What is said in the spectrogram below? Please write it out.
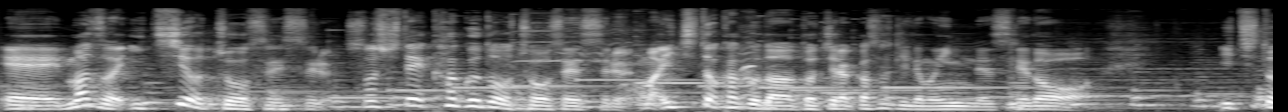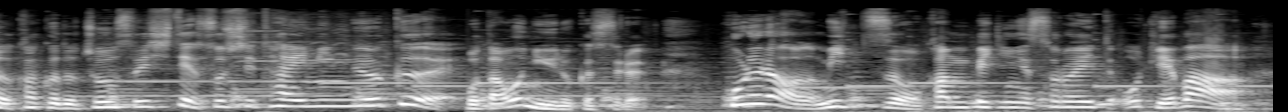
えー、まずは位置を調整する。そして角度を調整する。まあ、位置と角度はどちらか先でもいいんですけど、位置と角度調整して、そしてタイミングよくボタンを入力する。これらを3つを完璧に揃えておけば、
